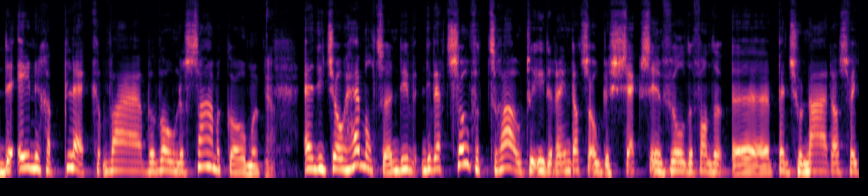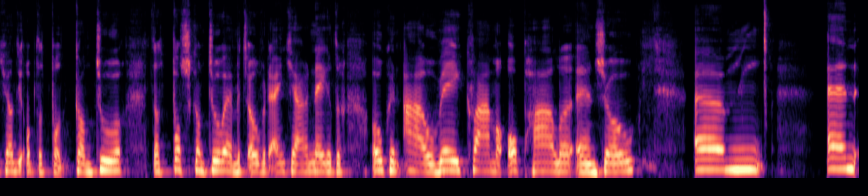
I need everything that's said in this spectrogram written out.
de enige plek waar bewoners samenkomen. Ja. En die Joe Hamilton, die, die werd zo vertrouwd door iedereen... dat ze ook de checks in invulde van de uh, pensionadas, weet je wel, die op dat kantoor, dat postkantoor, en met over de eind jaren negentig ook een AOW kwamen ophalen en zo. Um, en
